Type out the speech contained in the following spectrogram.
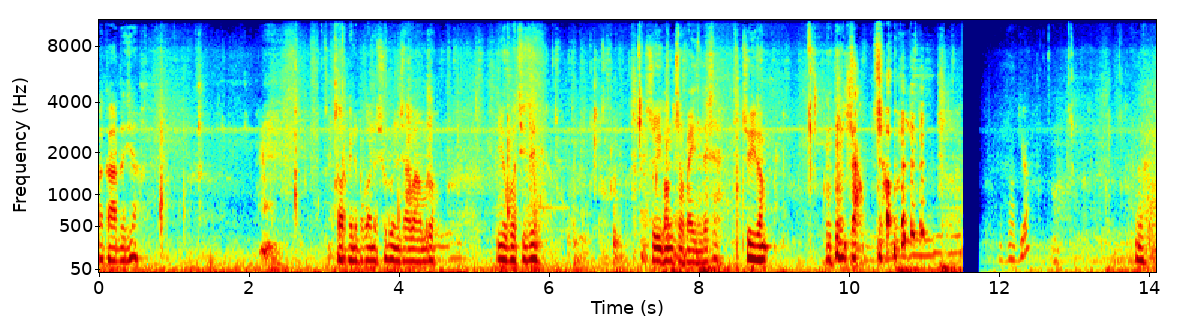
काट्दैछ तर्कानी पकाउनु सुरु हुन्छ अब हाम्रो। यो पछि चाहिँ सुइगम चपाइँदैछ चुइगम सक्यो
